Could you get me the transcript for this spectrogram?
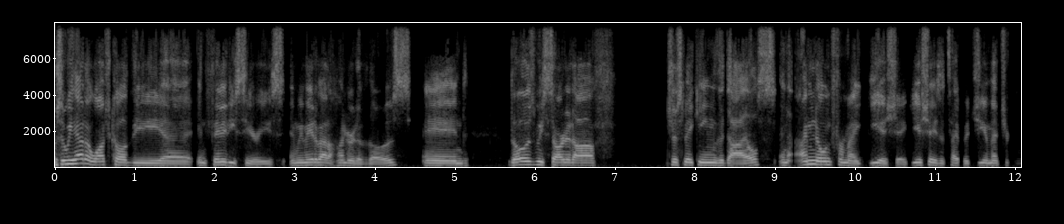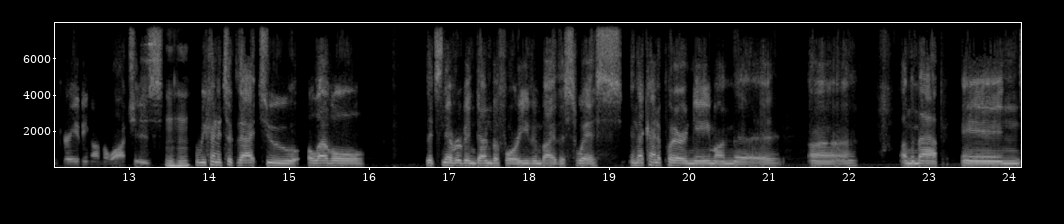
So we had a watch called the uh, Infinity Series, and we made about 100 of those. And those we started off just making the dials. And I'm known for my guilloche. Guilloche is a type of geometric engraving on the watches. Mm-hmm. And we kind of took that to a level that's never been done before, even by the Swiss, and that kind of put our name on the uh, on the map. And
